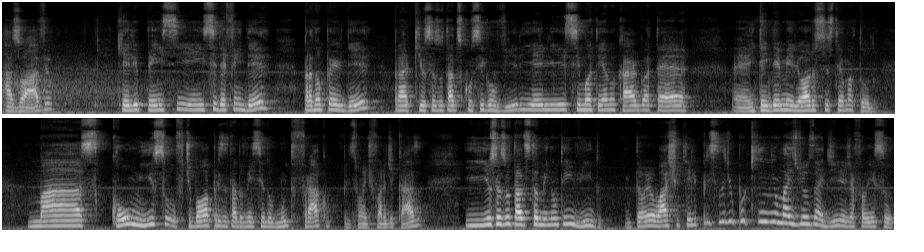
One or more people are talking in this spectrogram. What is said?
razoável, que ele pense em se defender para não perder, para que os resultados consigam vir e ele se mantenha no cargo até é, entender melhor o sistema todo. Mas com isso, o futebol apresentado vem sendo muito fraco, principalmente fora de casa. E os resultados também não têm vindo. Então eu acho que ele precisa de um pouquinho mais de ousadia. Já falei isso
